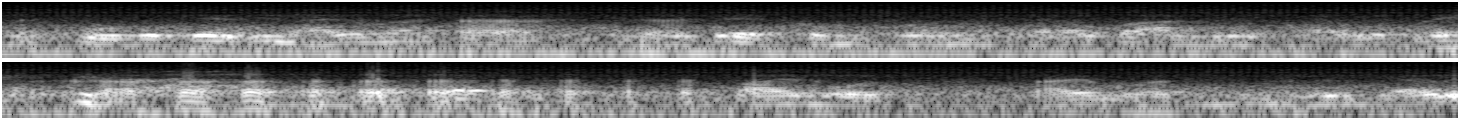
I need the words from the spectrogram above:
หลวงปู่ประเทศที่ไหนรู้ไหมอ่าประเทศกรมชนแถวบ้านเรือนแถวเล็กๆไปหมดตายหมดเรือนแถวเ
